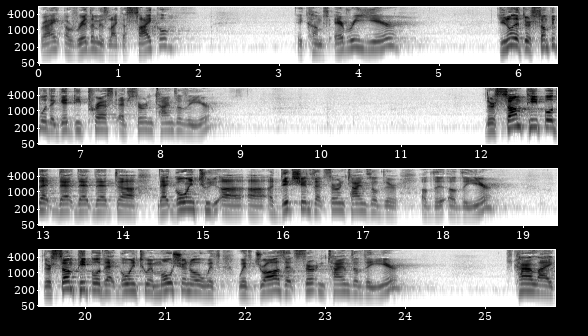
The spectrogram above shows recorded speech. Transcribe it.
Right? A rhythm is like a cycle. It comes every year. Do you know that there's some people that get depressed at certain times of the year? There's some people that, that, that, that, uh, that go into uh, uh, addictions at certain times of, their, of, the, of the year. There's some people that go into emotional with, withdrawals at certain times of the year. It's kind of like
